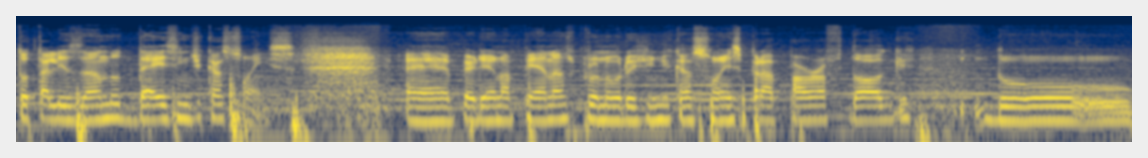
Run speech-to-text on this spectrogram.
totalizando 10 indicações, é, perdendo apenas para o número de indicações para Power of Dog do.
